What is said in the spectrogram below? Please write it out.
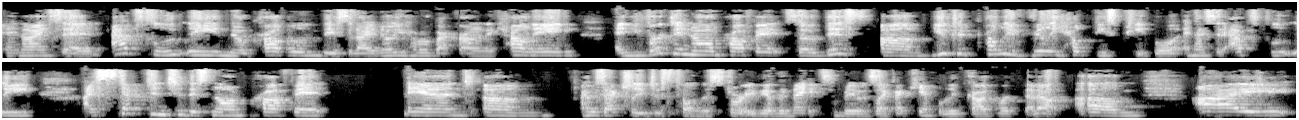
And I said, absolutely, no problem. They said, I know you have a background in accounting and you've worked in nonprofit. So this, um, you could probably really help these people. And I said, absolutely. I stepped into this nonprofit and, um, I was actually just telling this story the other night. Somebody was like, I can't believe God worked that out. Um, I,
